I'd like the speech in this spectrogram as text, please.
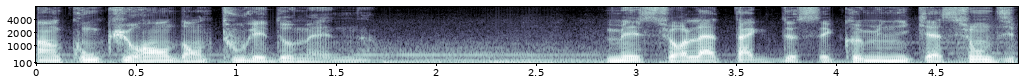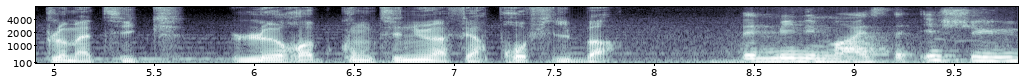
un concurrent dans tous les domaines. Mais sur l'attaque de ses communications diplomatiques, l'Europe continue à faire profil bas. They minimized the issue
